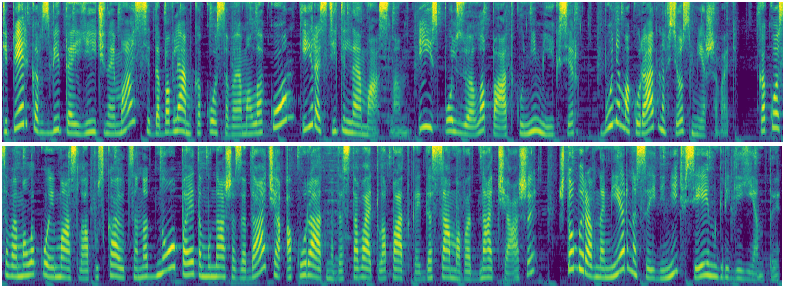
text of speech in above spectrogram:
Теперь к взбитой яичной массе добавляем кокосовое молоко и растительное масло. И используя лопатку, не миксер, будем аккуратно все смешивать. Кокосовое молоко и масло опускаются на дно, поэтому наша задача аккуратно доставать лопаткой до самого дна чаши, чтобы равномерно соединить все ингредиенты.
